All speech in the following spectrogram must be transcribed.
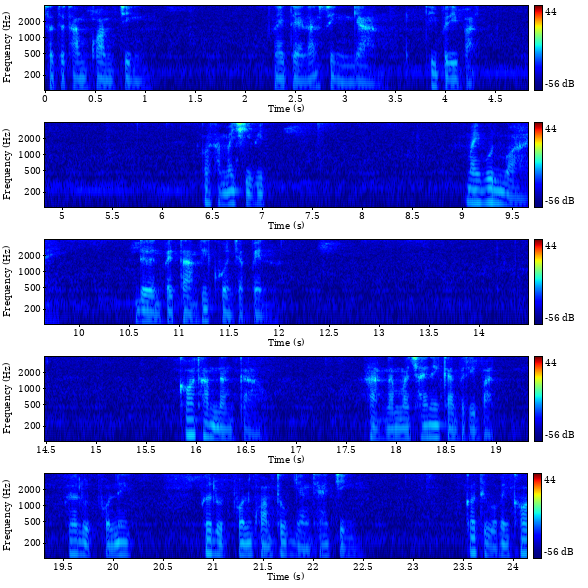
สัจธรรมความจริง ในแต่ละสิ่งอย่างที่ปฏิบัติ ก็ทำให้ชีวิต ไม่วุ่นวาย เดินไปตามที่ควรจะเป็น ข้อธรรมดังกล่าว หากนำมาใช้ในการปฏิบัติ เพื่อหลุดพ้นเพื่อหลุดพ้นความทุกข์อย่างแท้จริง ก็ถือว่าเป็นข้อ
